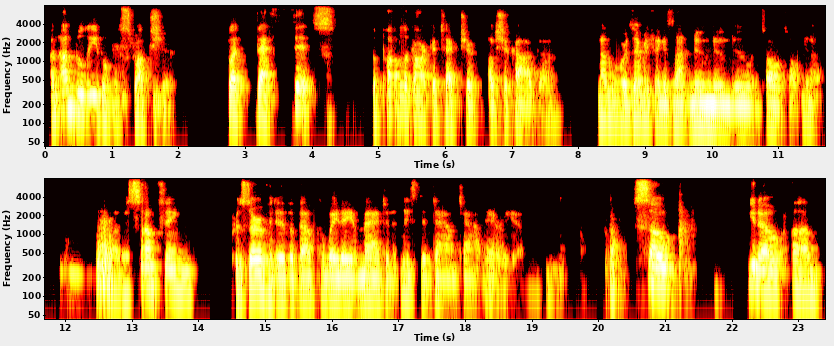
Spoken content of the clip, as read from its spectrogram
an unbelievable structure, but that fits the public architecture of Chicago. In other words, everything is not new, new, new, and tall, tall, you know. Uh, there's something preservative about the way they imagine at least the downtown area. So, you know, um,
